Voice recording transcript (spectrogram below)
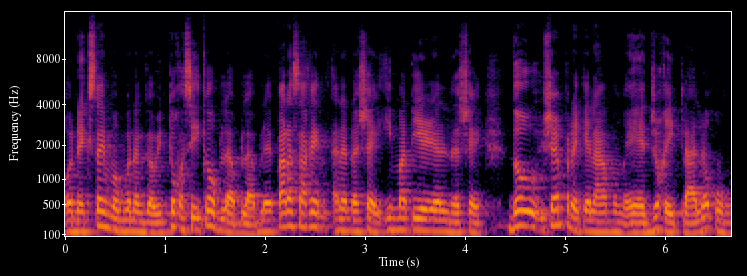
oh, next time, wag mo nang gawin to kasi ikaw, bla, bla, bla. Para sa akin, ano na siya, eh, immaterial na siya. Eh. Though, syempre, kailangan mong i-educate lalo kung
